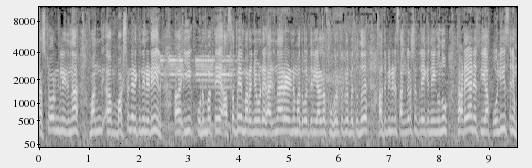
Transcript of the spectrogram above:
റെസ്റ്റോറന്റിൽ ഇരുന്ന് ഭക്ഷണം കഴിക്കുന്നതിനിടയിൽ ഈ കുടുംബത്തെ അസഭ്യം പറഞ്ഞുകൊണ്ട് ഹരിനാരായണനും അതുപോലെ തന്നെ ഇയാളുടെ സുഹൃത്തുക്കളും എത്തുന്നത് അത് പിന്നീട് സംഘർഷത്തിലേക്ക് നീങ്ങുന്നു. തടയാനെത്തിയ പോലീസിനും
